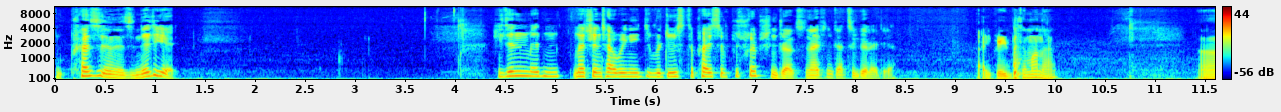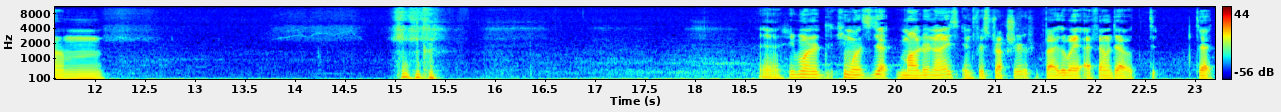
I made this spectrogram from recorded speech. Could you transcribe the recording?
The president is an idiot. He didn't mention how we need to reduce the price of prescription drugs, and I think that's a good idea. I agreed with him on that. Um, yeah, he wanted he wants to modernize infrastructure. By the way, I found out th- that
